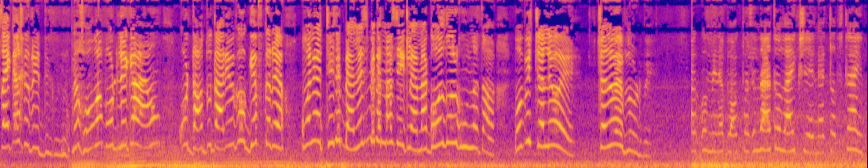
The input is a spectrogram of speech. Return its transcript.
साइकिल खरीद मैं होगा बोर्ड लेके आया हूँ और दादू दादी को गिफ्ट कर रहे और मैंने अच्छे से बैलेंस भी करना सीख लिया। मैं गोल गोल घूमना था। वो भी चले हुए। चले हुए ब्लॉग में। आपको मेरा ब्लॉग पसंद आया तो लाइक शेयर एंड सब्सक्राइब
